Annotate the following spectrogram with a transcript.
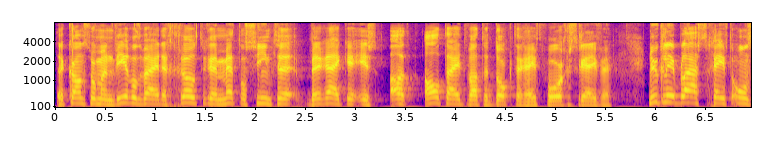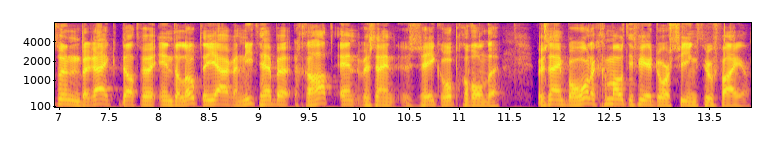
De kans om een wereldwijde grotere metal scene te bereiken... is altijd wat de dokter heeft voorgeschreven. Nuclear Blast geeft ons een bereik dat we in de loop der jaren niet hebben gehad... en we zijn zeker opgewonden. We zijn behoorlijk gemotiveerd door Seeing Through Fire.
